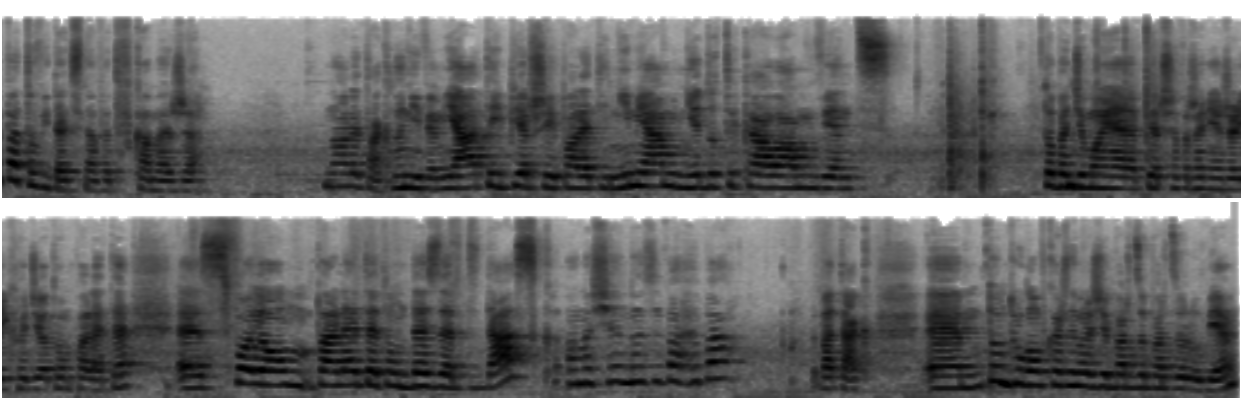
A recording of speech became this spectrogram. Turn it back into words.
Chyba to widać nawet w kamerze. No ale tak, no nie wiem, ja tej pierwszej palety nie miałam, nie dotykałam, więc to będzie moje pierwsze wrażenie, jeżeli chodzi o tą paletę. E, swoją paletę, tą Desert Dusk, ona się nazywa chyba? Chyba tak. Tą drugą w każdym razie bardzo, bardzo lubię.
